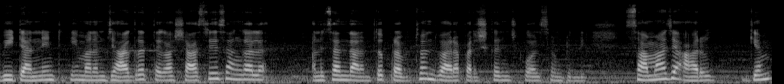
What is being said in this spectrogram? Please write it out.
వీటన్నింటినీ మనం జాగ్రత్తగా శాస్త్రీయ సంఘాల అనుసంధానంతో ప్రభుత్వం ద్వారా పరిష్కరించుకోవాల్సి ఉంటుంది. సమాజ ఆరోగ్యం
